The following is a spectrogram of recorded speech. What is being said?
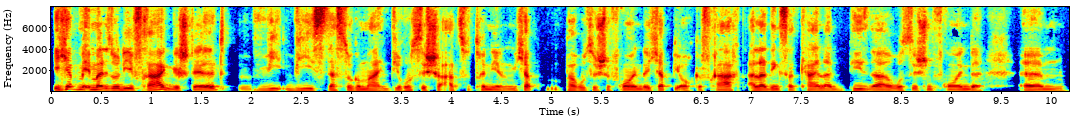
Ich habe mir immer so die Frage gestellt, wie, wie ist das so gemeint, die russische Art zu trainieren? Und ich habe ein paar russische Freunde, ich habe die auch gefragt. Allerdings hat keiner dieser russischen Freunde ähm,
